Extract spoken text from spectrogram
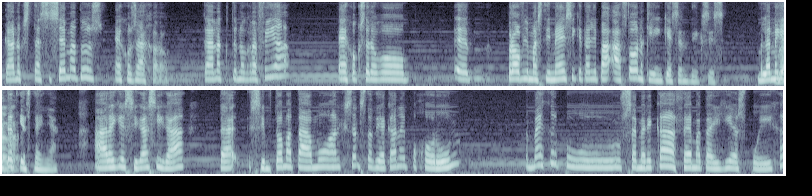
Κάνω εξετάσεις αίματος, έχω ζάχαρο. Κάνω ακτινογραφία, έχω ξέρω εγώ ε, πρόβλημα στη μέση κτλ. Αυτό είναι κλινικές ενδείξεις. Μιλάμε Ναι, για ναι. τέτοια ασθένεια. Άρα και σιγά σιγά τα συμπτώματά μου άρχισαν σταδιακά να υποχωρούν μέχρι που σε μερικά θέματα υγείας που είχα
